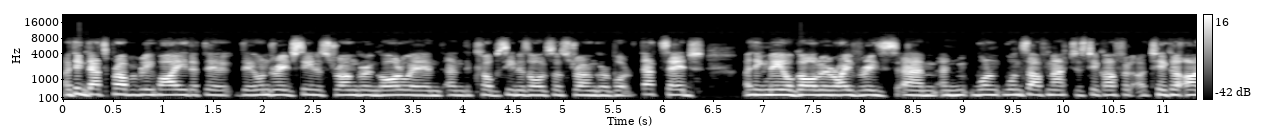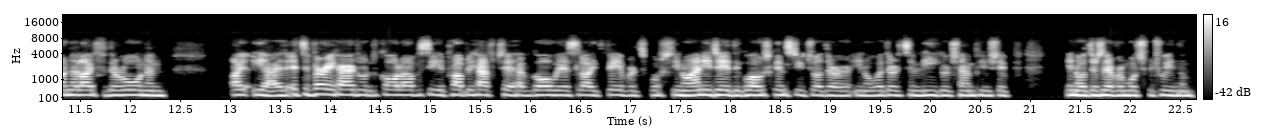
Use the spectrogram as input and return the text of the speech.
I think that's probably why that the the underage scene is stronger in Galway and and the club scene is also stronger. But that said, I think Mayo Galway rivalries um, and one once off matches take off take on a life of their own and I, yeah, it's a very hard one to call. Obviously, you'd probably have to have Galway as slight favourites, but you know, any day they go out against each other, you know, whether it's in league or championship, you know, there's never much between them.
